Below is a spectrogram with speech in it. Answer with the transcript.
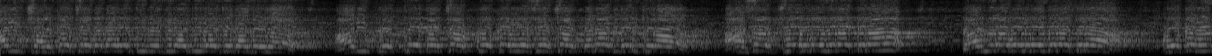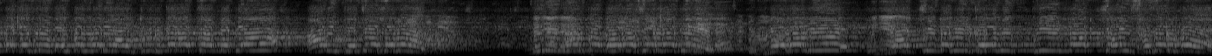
आणि चालकाच्या मनावरती देखील अधिराज्य गाजवलं आणि प्रत्येकाच्या कोकण वसाच्या मनात घर केला असा जोर वगैरे करा दहावीला बोल वगैरे करा कोकण हिंद केंद्र बैपलवाडी आयटूरकरांचा नद्या आणि त्याच्यासोबत? मोरवली याची नवीन खरेदी तीन लाख चाळीस हजार रुपये.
